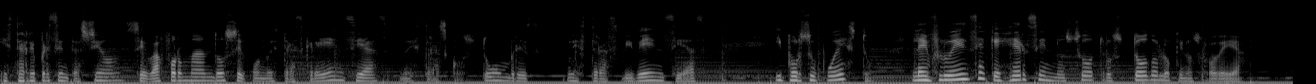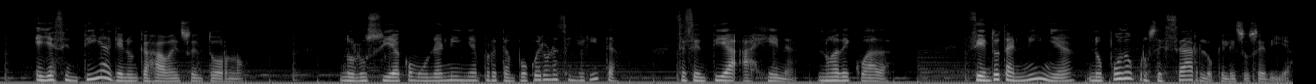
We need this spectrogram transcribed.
Esta representación se va formando según nuestras creencias, nuestras costumbres, nuestras vivencias y por supuesto la influencia que ejerce en nosotros todo lo que nos rodea. Ella sentía que no encajaba en su entorno. No lucía como una niña, pero tampoco era una señorita. Se sentía ajena, no adecuada. Siendo tan niña, no pudo procesar lo que le sucedía,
